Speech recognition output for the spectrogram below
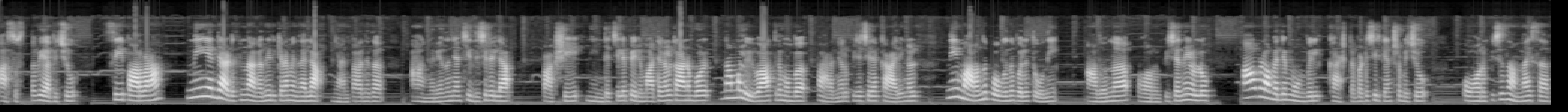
അസ്വസ്ഥത വ്യാപിച്ചു. സി പാർവണ നീ എന്റെ അടുത്ത് നിന്ന് അകന്നിരിക്കണം എന്നല്ല ഞാൻ പറഞ്ഞത്. അങ്ങനെയൊന്നും ഞാൻ ചിന്തിച്ചിട്ടില്ല. പക്ഷേ നിന്റെ ചില പെരുമാറ്റങ്ങൾ കാണുമ്പോൾ നമ്മൾ വിവാഹത്തിന് മുമ്പ് പറഞ്ഞുറപ്പിച്ച ചില കാര്യങ്ങൾ നീ മറന്നു പോകുന്ന പോലെ തോന്നി. അതൊന്ന് ഓർമ്മിപ്പിച്ചെന്നേ ഉള്ളൂ. അവൾ അവന്റെ മുമ്പിൽ കഷ്ടപ്പെട്ട് ചിരിക്കാൻ ശ്രമിച്ചു. ഓർമ്മിപ്പിച്ചത് നന്നായി സാർ.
